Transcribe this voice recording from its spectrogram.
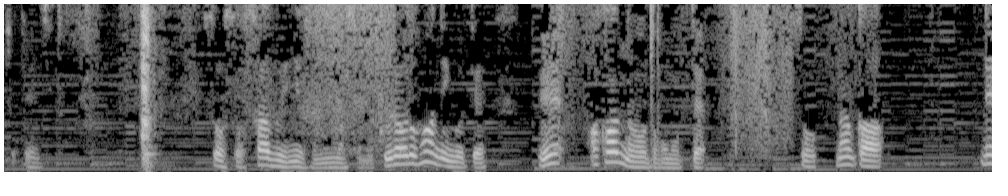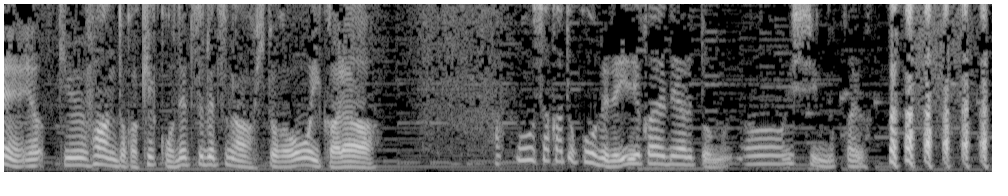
ちょっとエンジンそうそう、寒いニュース見ましたね。クラウドファンディングって、え、あかんの？とか思って。そう、なんか、ね野球ファンとか結構熱烈な人が多いから、大阪と神戸で入れ替えでやると思う。ああ、維新の会は。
